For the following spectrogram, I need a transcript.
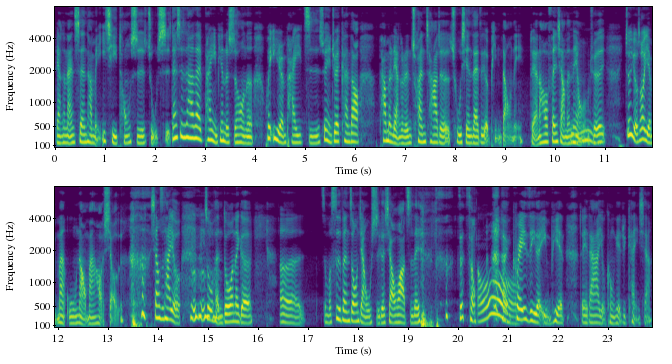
两个男生他们一起同时主持，但是他在拍影片的时候呢，会一人拍一支，所以你就会看到。他们两个人穿插着出现在这个频道内，对啊，然后分享的内容，我觉得就有时候也蛮无脑、蛮好笑的，像是他有做很多那个呃，什么四分钟讲五十个笑话之类的 这种很 crazy 的影片，对，大家有空可以去看一下。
